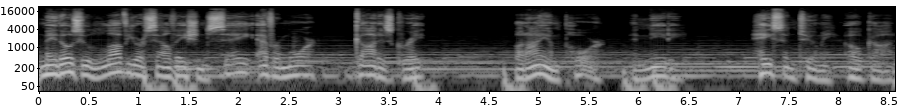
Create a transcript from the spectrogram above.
May those who love your salvation say evermore, God is great, but I am poor and needy. Hasten to me, O God.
